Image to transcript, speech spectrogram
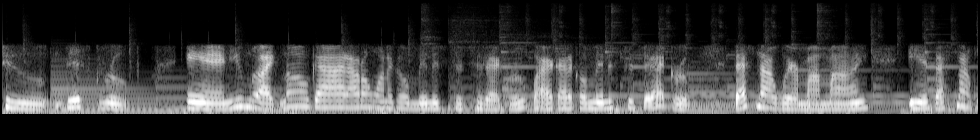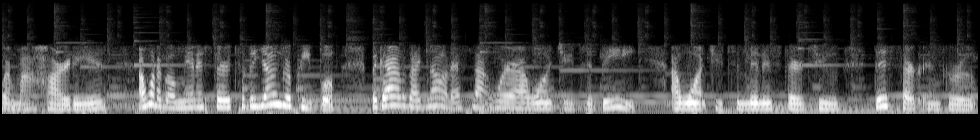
to this group. And you're like, no, God, I don't want to go minister to that group. Why I got to go minister to that group? That's not where my mind is. That's not where my heart is. I want to go minister to the younger people. But God was like, no, that's not where I want you to be. I want you to minister to this certain group.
